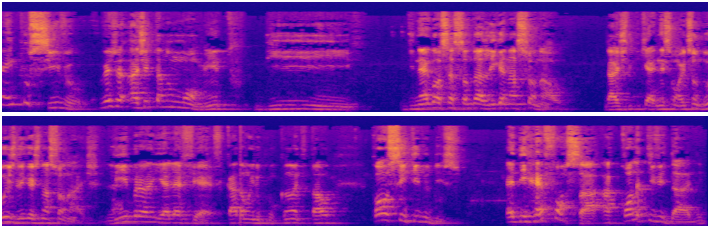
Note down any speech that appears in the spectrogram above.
É impossível. Veja, a gente está num momento de, de negociação da Liga Nacional. Das, que é, nesse momento são duas ligas nacionais, Libra e LFF, cada um indo para o canto e tal. Qual o sentido disso? É de reforçar a coletividade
